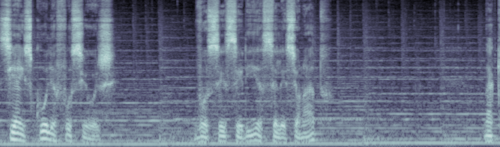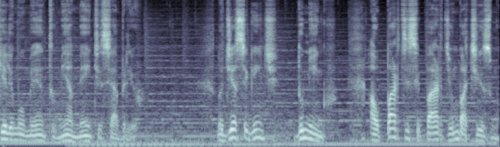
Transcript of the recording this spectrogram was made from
Se a escolha fosse hoje, você seria selecionado? Naquele momento, minha mente se abriu. No dia seguinte, domingo, ao participar de um batismo,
